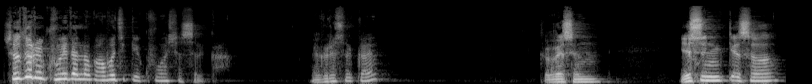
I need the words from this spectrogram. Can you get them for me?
저들을 구해달라고 아버지께 구하셨을까? 왜 그랬을까요? 그것은 예수님께서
